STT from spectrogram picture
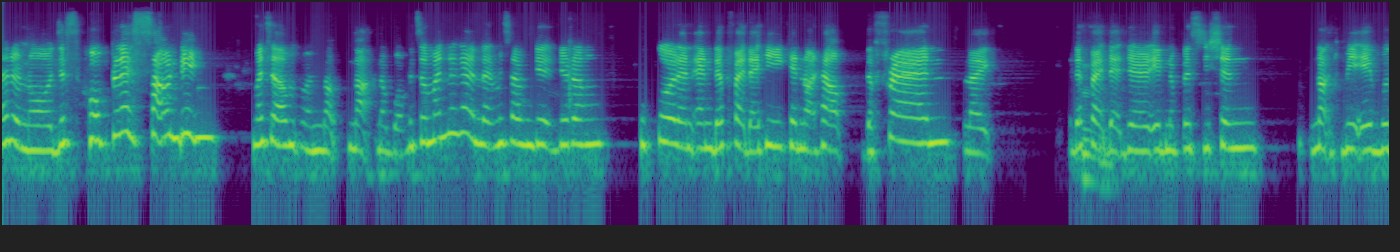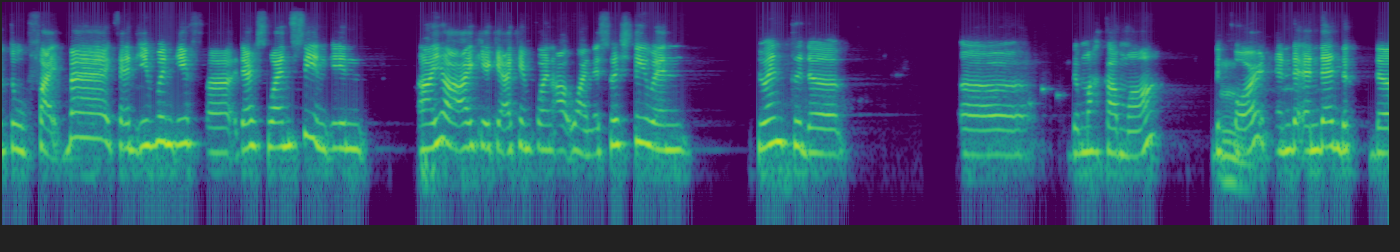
I don't know just hopeless sounding. Macam oh, nak nak nak buat macam mana kan? Like macam dia dia orang pukul and and the fact that he cannot help the friend like the Mm. fact that they're in a position not to be able to fight back. And even if uh, there's one scene in uh yeah I can, okay, I can point out one. Especially when they went to the uh the mahkamah the Mm. court and the, and then the the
